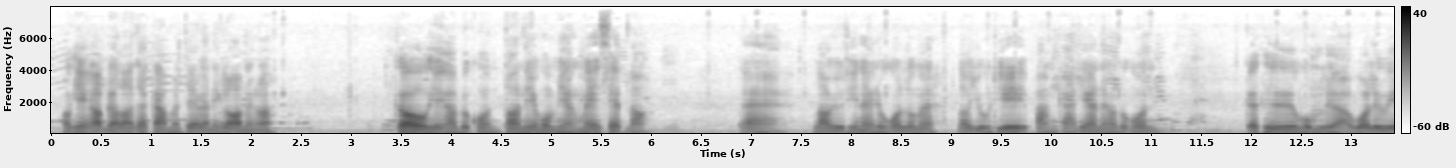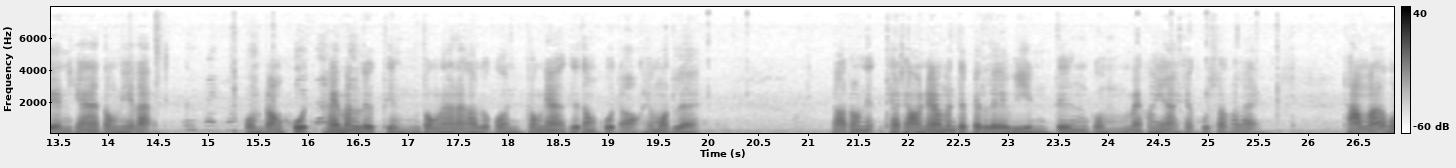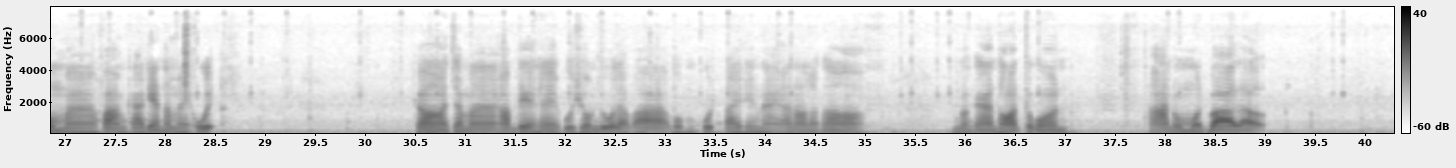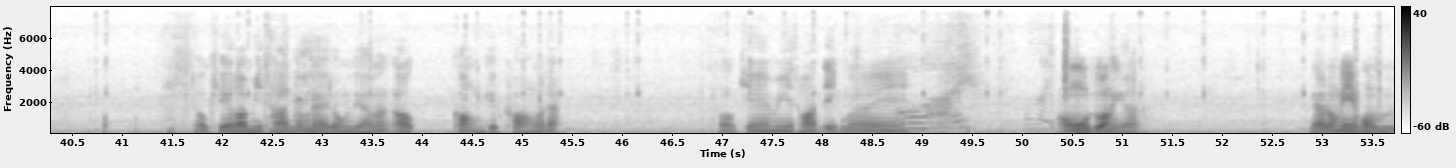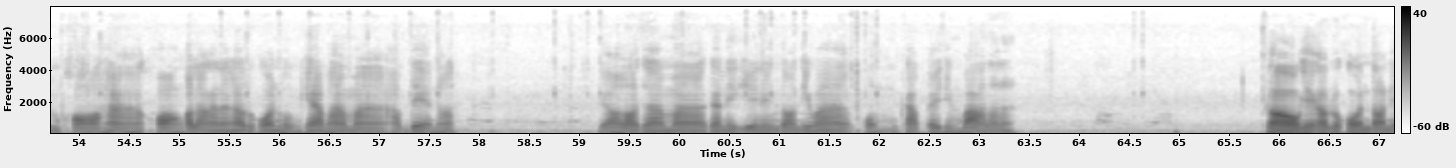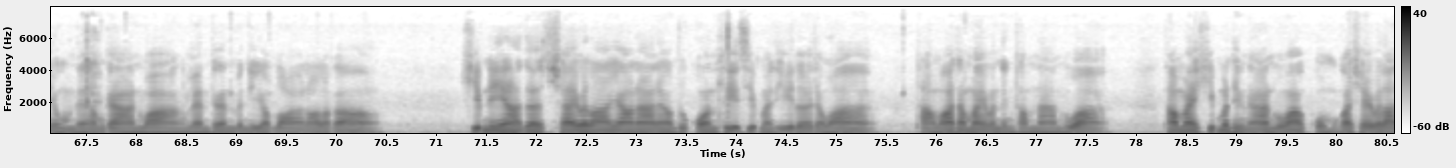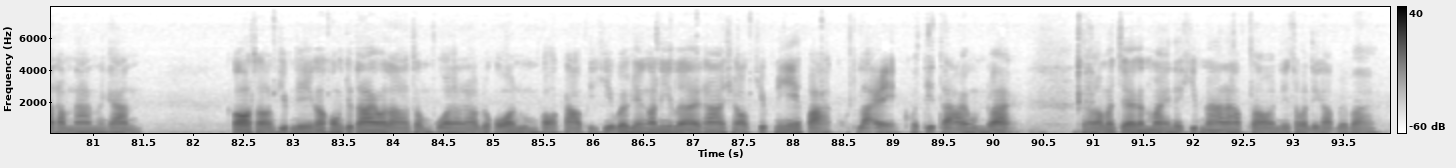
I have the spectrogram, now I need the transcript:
โอเคครับเดี๋ยวเราจะกลับมาเจอกันอีกรอบหนึ่งเนาะ ก็โอเคครับทุกคน ตอนนี้ผมยังไม่เสร็จหรอกแต่เราอยู่ที่ไหนทุกคนรู้ไหมเราอยู่ที่ฟาร์มการเดียนนะครับทุกคน ก็คือผมเหลือบริเวณแค่ตรงนี้แหละ ผมต้องขุดให้มันลึกถึงตรงนั้นนะครับทุกคน ตรงเนี้ยคือต้องขุดออกให้หมดเลย แล้วตรงนี้แถวๆเนี้ยมันจะเป็นเลวีน ซึ่งผมไม่ค่อยอยากจะขุดสักเท่าไหร่ ถามว่าผมมาฟาร์มการเดียนทำไม อุ้ย ก็จะมาอัปเดตให้ผู้ชมดูแหละว่า ผมขุดไปถึงไหนแล้วเนาะแล้วก็ผมต้องการทอสทุกคนฐานผมหมดบ้านแล้ว โอเคเรามีฐานตรงไหนหลงเหลือมั้งเอากล่องเก็บของไว้ละโอเคมีทอสอีกไหมโอ้ล่วงอีกแล้วเดี๋ยวตรงนี้ผมขอหาของก่อนแล้วกันนะครับ ทุกคนผมแค่พามาอัปเดตเนาะ เดี๋ยวเราจะมากันอีกทีหนึ่งตอนที่ว่าผมกลับไปถึงบ้านแล้วนะ ก็โอเคครับทุกคนตอนนี้ผมได้ทำการวางแลนเทิร์นเป็นที่เรียบร้อยแล้วแล้วก็คลิปนี้อาจจะใช้เวลายาวนานนะครับทุกคน 40 นาทีเลยแต่ว่าถามว่าทำไมมันถึงทำนาน เพราะว่าทำไมคลิปมันถึงนาน เพราะว่าผมก็ใช้เวลาทำนานเหมือนกัน ก็สำหรับคลิปนี้ก็คงจะได้เวลาสมควรแล้วนะครับทุกคนผมขอกล่าวปิดคลิปไว้เพียงเท่านี้เลย ถ้าชอบคลิปนี้ฝาก ไลค์ กดติดตามให้ผมด้วย เดี๋ยวเรามาเจอกันใหม่ในคลิปหน้านะครับตอนนี้สวัสดีครับ บ๊ายบาย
